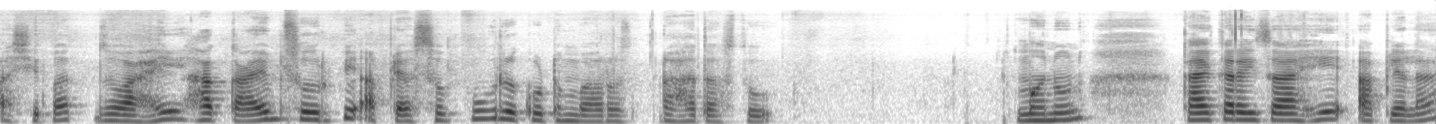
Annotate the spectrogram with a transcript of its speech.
आशीर्वाद जो आहे हा कायमस्वरूपी आपल्या संपूर्ण कुटुंबावर राहत असतो. म्हणून काय करायचं आहे आपल्याला?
